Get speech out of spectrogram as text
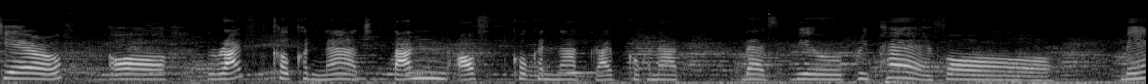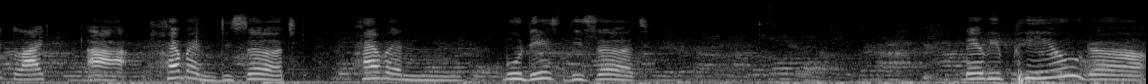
shelf or ripe coconut ton of coconut ripe coconut that will prepare for make like a heaven dessert heaven buddhist dessert. They will peel the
